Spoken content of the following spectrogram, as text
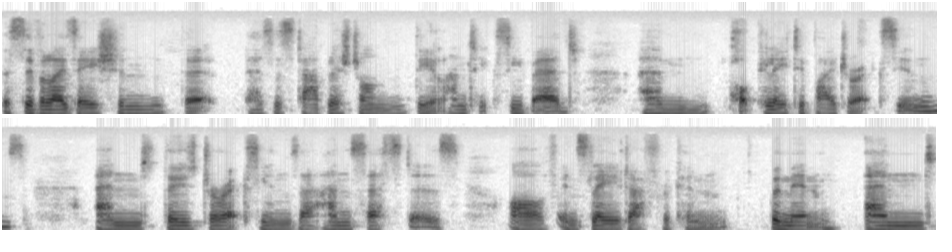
a civilization that has established on the Atlantic seabed, um, populated by Drexciyans. And those Drexciyans are ancestors of enslaved African women, and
